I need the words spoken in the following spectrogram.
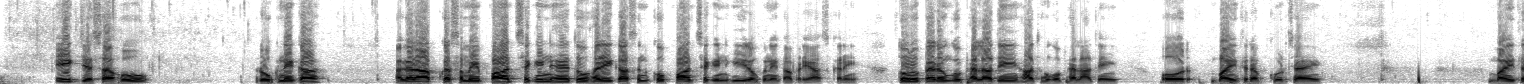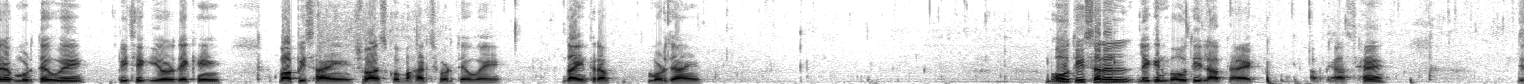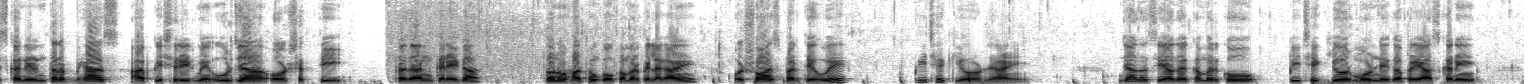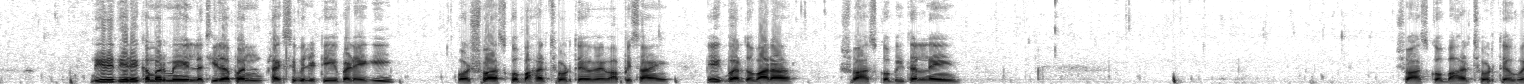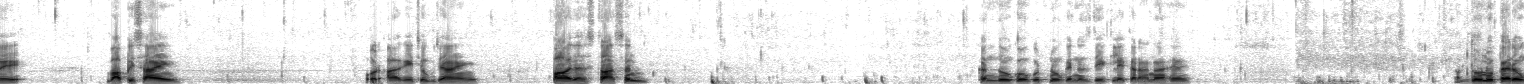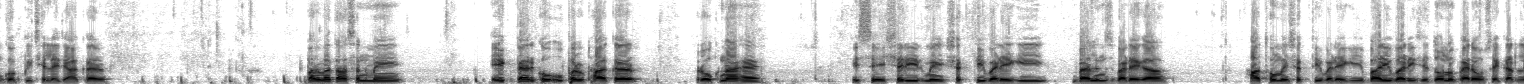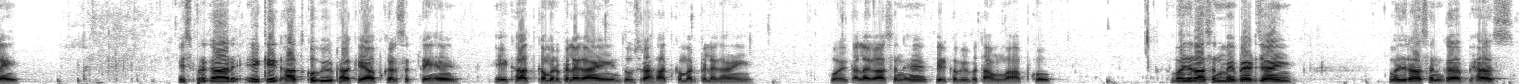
एक जैसा हो रोकने का। अगर आपका समय पाँच सेकंड है तो हर एक आसन को पाँच सेकंड ही रोकने का प्रयास करें। दोनों पैरों को फैला दें, हाथों को फैला दें और बाई तरफ़ घुट जाएँ। बाई तरफ़ मुड़ते हुए पीछे की ओर देखें। वापिस आएँ, श्वास को बाहर छोड़ते हुए दाई तरफ़ मुड़ जाएँ। बहुत ही सरल, लेकिन बहुत ही लाभदायक अभ्यास है। जिसका निरंतर अभ्यास आपके शरीर में ऊर्जा और शक्ति प्रदान करेगा दोनों हाथों को कमर पे लगाएँ और श्वास भरते हुए पीछे की ओर जाएँ। ज़्यादा से ज़्यादा कमर को पीछे की ओर मोड़ने का प्रयास करें धीरे धीरे कमर में लचीलापन फ्लेक्सिबिलिटी बढ़ेगी और श्वास को बाहर छोड़ते हुए वापस आएँ। एक बार दोबारा श्वास को भीतर लें श्वास को बाहर छोड़ते हुए वापस आएँ और आगे झुक जाएँ। पाद हस्तासन। कंधों को घुटनों के नज़दीक लेकर आना है। अब दोनों पैरों को पीछे ले जाकर पर्वतासन में एक पैर को ऊपर उठाकर रोकना है। इससे शरीर में शक्ति बढ़ेगी, बैलेंस बढ़ेगा। हाथों में शक्ति बढ़ेगी बारी बारी से दोनों पैरों से कर लें। इस प्रकार एक एक हाथ को भी उठा के आप कर सकते हैं। एक हाथ कमर पे लगाएँ, दूसरा हाथ कमर पे लगाएँ। वो एक अलग आसन है, फिर कभी बताऊँगा आपको। वज्रासन में बैठ जाएँ। वज्रासन का अभ्यास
